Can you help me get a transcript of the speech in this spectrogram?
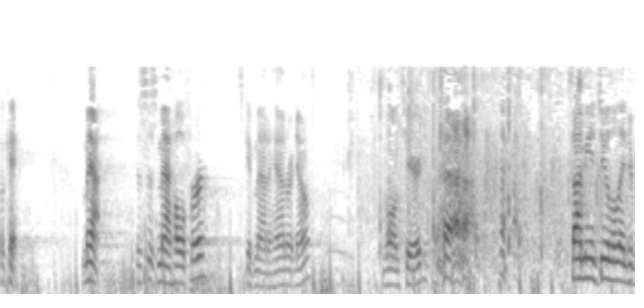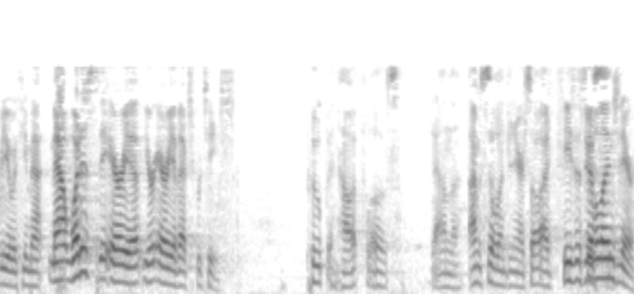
Okay. Matt. This is Matt Hofer. Let's give Matt a hand right now. Volunteered. so I'm going to do a little interview with you, Matt. Matt, what is the area, your area of expertise? Poop and how it flows down the. I'm a civil engineer, so I. He's a civil engineer.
